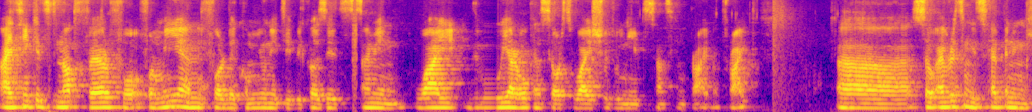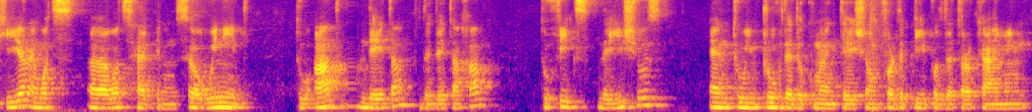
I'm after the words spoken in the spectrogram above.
I think it's not fair for, for me and for the community because it's, I mean, why we are open source, why should we need something private, right? Uh, so everything is happening here and what's, uh, what's happening. So we need to add data the data hub to fix the issues and to improve the documentation for the people that are coming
